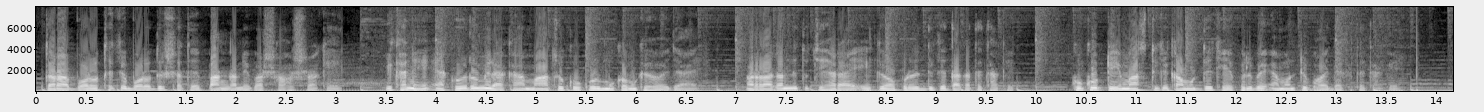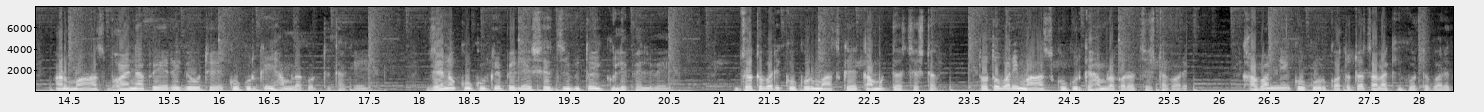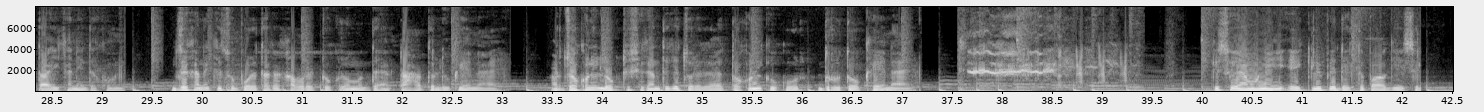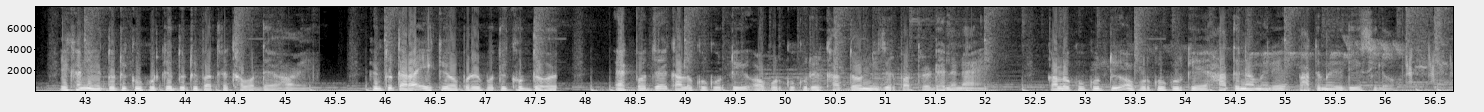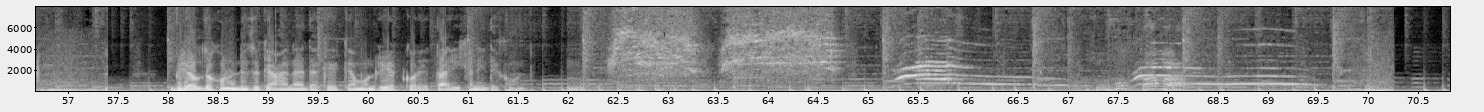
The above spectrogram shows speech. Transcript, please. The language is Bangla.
তারা বড় থেকে বড়দের সাথে পাঙ্গা নেবার সাহস রাখে। এখানে একই রুমে রাখা মাছ ও কুকুর মুখোমুখি হয়ে যায়। আর রাগান্বিত চেহারায় একে অপরের দিকে তাকাতে থাকে। কুকুরটি মাছটিকে কামড় দিয়ে খেয়ে ফেলবে এমনটি ভয় দেখাতে থাকে। আর মাছ ভয় না পেয়ে রেগে উঠে কুকুরকেই হামলা করতে থাকে। যেন কুকুরকে পেলে সে জীবিতই গুলে ফেলবে। যতবারই কুকুর মাছকে কামড় দেওয়ার চেষ্টা ততবারই মাছ কুকুরকে হামলা করার চেষ্টা করে। খাবার নিয়ে কুকুর কতটা চালাকি করতে পারে তা এখানেই দেখুন। যেখানে কিছু পড়ে থাকা খাবারের টুকরোর মধ্যে একটা হাতে লুকিয়ে নেয়। আর যখনই লোকটি সেখান থেকে চলে যায়, তখনই কুকুর দ্রুত খেয়ে নেয়। কিছু এমনই এই ক্লিপে দেখতে পাওয়া গিয়েছিল। এখানে দুটি কুকুরকে দুটি পাত্রে খাবার দেওয়া হয়। কিন্তু তারা একে অপরের প্রতি ক্ষুব্ধ হয়ে এক পর্যায়ে কালো কুকুরটি অপর কুকুরের খাদ্য নিজের পাত্রে ঢেলে নেয়। কালো কুকুরটি অপর কুকুরকে হাতে না মেরে ভাতে মেরে দিয়েছিল। বিড়াল যখন নিজেকে আয়নায় দেখে কেমন রিয়েক্ট করে তা এইখানেই দেখুন।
